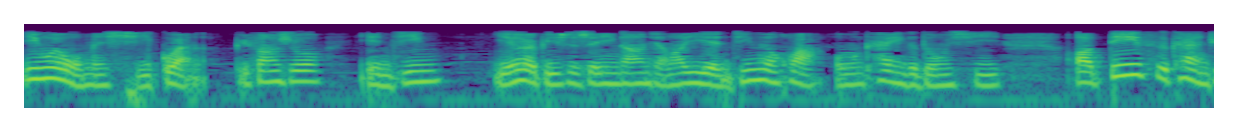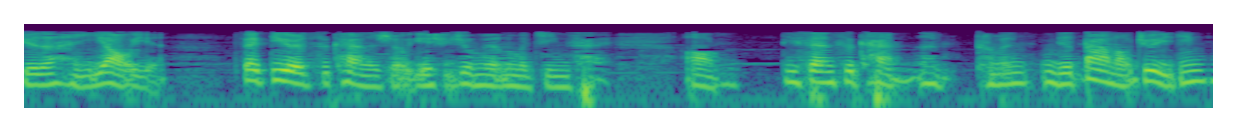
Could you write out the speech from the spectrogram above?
因为我们习惯了，比方说眼睛。眼耳鼻舌声音，刚刚讲到眼睛的话，我们看一个东西，啊，第一次看觉得很耀眼，在第二次看的时候，也许就没有那么精彩，啊，第三次看，嗯，可能你的大脑就已经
